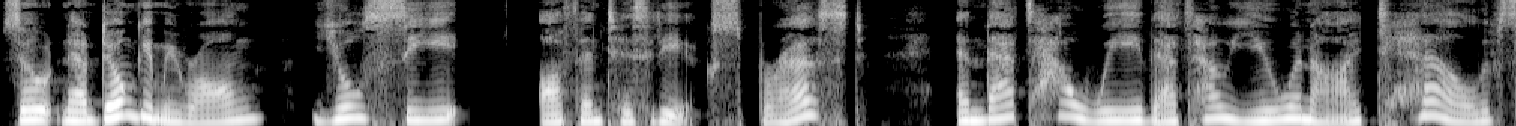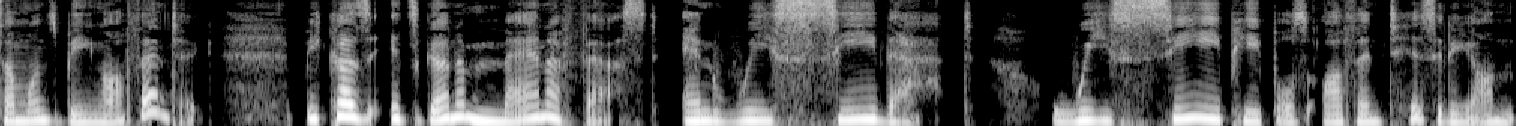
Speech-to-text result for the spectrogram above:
So now don't get me wrong, you'll see authenticity expressed. And that's how we, that's how you and I tell if someone's being authentic because it's going to manifest and we see that. We see people's authenticity on,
